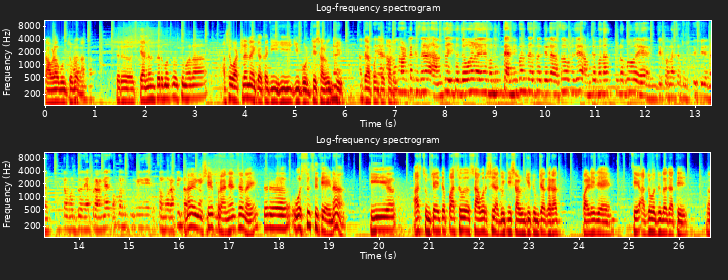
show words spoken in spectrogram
कावळा बोलतो बघा. तर त्यानंतर मग तुम्हाला असं वाटलं नाही का कधी ही जी बोलते साळून की नाही. आता आपण वाटलं कसं आमचं इथं जवळ आहे म्हणून त्यांनी पण तसं केलं. असं म्हणजे आमच्या मनात नको हे म्हणजे कोणाच्या दृष्टीत या प्राण्याचं पण तुम्ही समोर. नाही विषय प्राण्यांचा नाही. तर वस्तुस्थिती आहे ना की आज तुमच्या इथं पाच सहा वर्ष झाली ती साळुंकी तुमच्या घरात पाळलेली आहे. ते आजूबाजूला जाते. अ,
